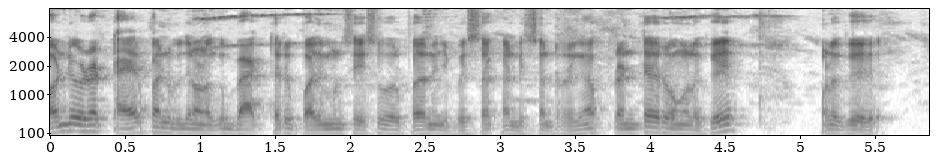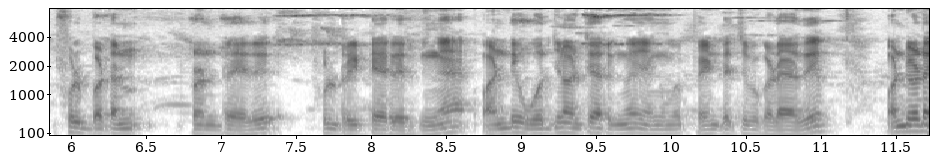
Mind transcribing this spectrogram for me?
வண்டியோட டயர் பாயிண்ட் பார்த்தீங்கன்னா உங்களுக்கு பேக் டயர் பதிமூணு சைஸ் ஒரு பதினஞ்சு பைசா கண்டிஷன் இருக்குங்க. ஃப்ரண்ட் டயர் உங்களுக்கு உங்களுக்கு full button front tyre full ரீடயர் இருக்குங்க. வண்டி ஒரிஜினாலிட்டியாக இருக்குங்க எங்கேயுமே பெயிண்ட் அடிச்சு கிடையாது. வண்டியோட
